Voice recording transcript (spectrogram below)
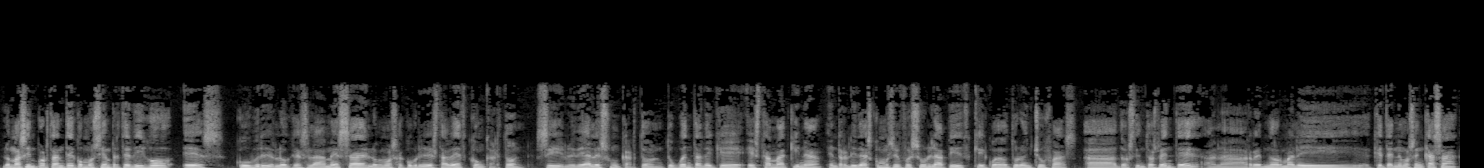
Lo más importante, como siempre te digo, es cubrir lo que es la mesa, lo vamos a cubrir esta vez con cartón. Sí, lo ideal es un cartón. Tú cuenta de que esta máquina en realidad es como si fuese un lápiz que cuando tú lo enchufas a 220, a la red normal que tenemos en casa,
